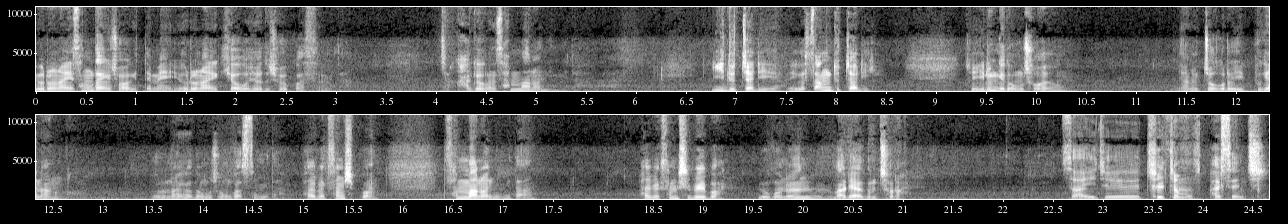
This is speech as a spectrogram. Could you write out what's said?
요런 아이 상당히 좋아하기 때문에 요런 아이 키워보셔도 좋을 것 같습니다. 자, 가격은 3만 원입니다. 2두짜리예요 이거 쌍두짜리 저 이런 게 너무 좋아요 양쪽으로 이쁘게 나는 거 이런 아이가 너무 좋은 것 같습니다 830번 3만원입니다 831번 요거는 마리아금 철화 사이즈 7.5 8cm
